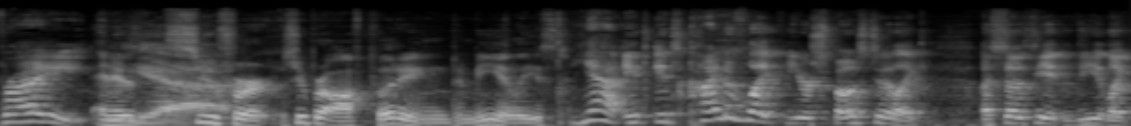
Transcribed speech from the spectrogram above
Right. and it was Yeah. super super off putting to me at least. Yeah, it, it's kind of like you're supposed to like associate the like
